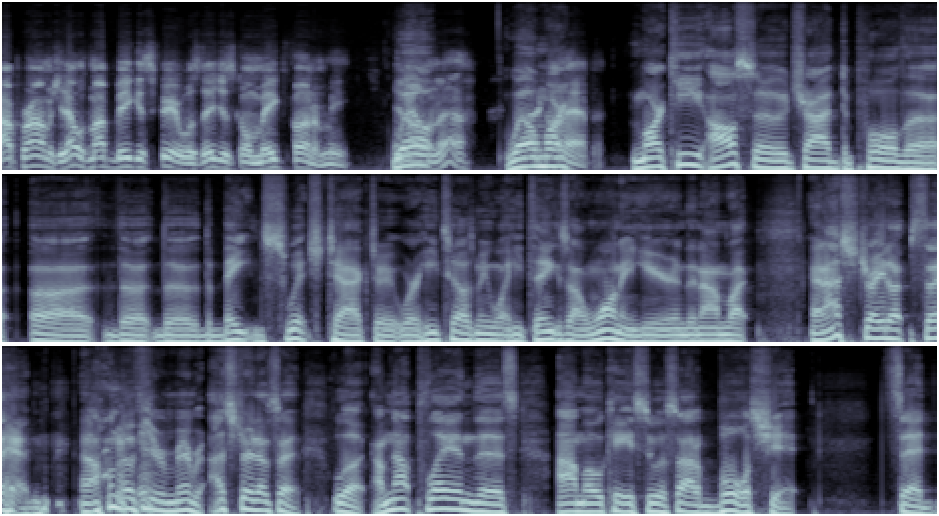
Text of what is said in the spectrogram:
I promise you. That was my biggest fear was they're just going to make fun of me. You Well, know, nah, Well, Mark. Marquis also tried to pull the uh the the the bait and switch tactic where he tells me what he thinks I want to hear, and then I'm like, and I straight up said, I don't know if you remember, I straight up said, look, I'm not playing this. I'm okay suicidal bullshit. Said,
